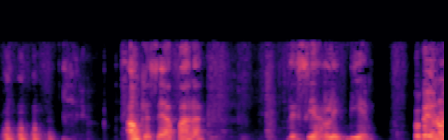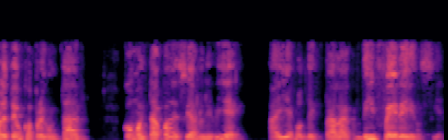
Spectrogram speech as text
aunque sea para desearle bien, porque yo no le tengo que preguntar cómo está para desearle bien, ahí es donde está la diferencia.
